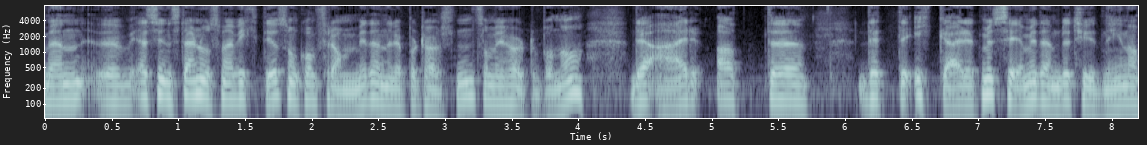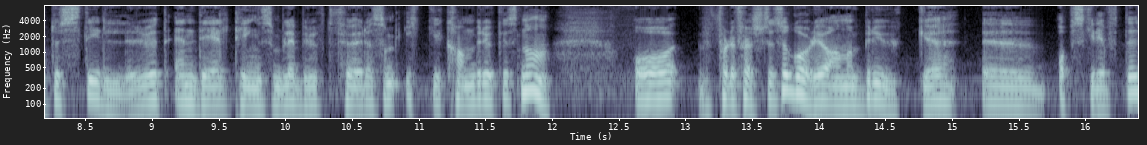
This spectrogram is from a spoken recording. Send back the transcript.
Men eh, jeg syns det er noe som er viktig, og som kom fram i denne reportasjen som vi hørte på nå. Det er at uh, dette ikke er et museum i den betydningen at du stiller ut en del ting som ble brukt før, og som ikke kan brukes nå. Og For det første så går det jo an å bruke eh, oppskrifter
